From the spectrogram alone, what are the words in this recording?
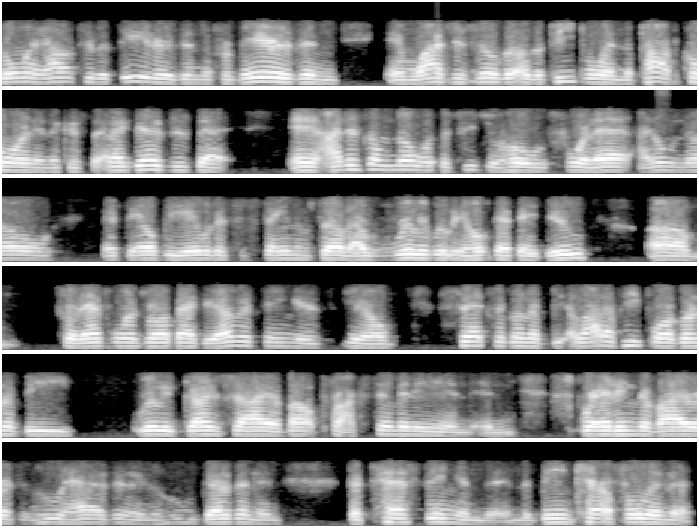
going out to the theaters and the premieres and and watching films with other people and the popcorn and the cassette. Like there's just that, and I just don't know what the future holds for that. I don't know if they'll be able to sustain themselves. I really, really hope that they do. Um, so that's one drawback. The other thing is, you know, sets are going to be. A lot of people are going to be really gun shy about proximity and and spreading the virus and who has it and who doesn't and the testing and the, and the being careful and the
